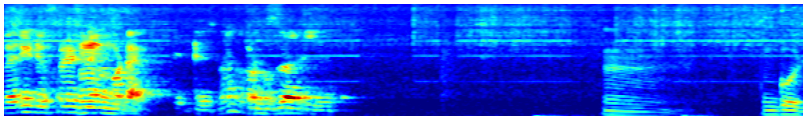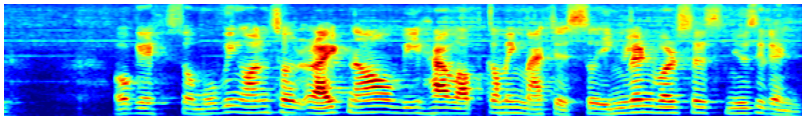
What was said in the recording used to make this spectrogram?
very different than what actually it is na? Exactly. Good. Okay, so moving on. So right now we have upcoming matches. So England versus New Zealand.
